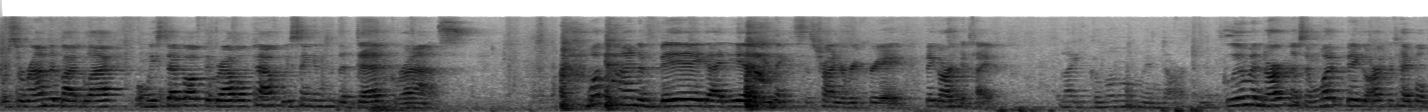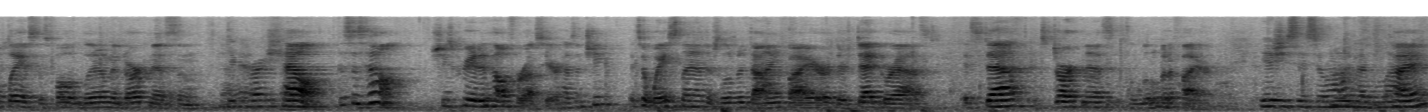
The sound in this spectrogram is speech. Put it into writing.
We're surrounded by black. When we step off the gravel path, we sink into the dead grass. What kind of big idea do you think this is trying to recreate? Big archetype. Like gloom and darkness. Gloom and darkness, and what big archetypal place is full of gloom and darkness and Depression. hell? This is hell. She's created hell for us here, hasn't she? It's a wasteland, there's a little bit of dying fire, there's dead grass. It's death, it's darkness, it's a little bit of fire. Yeah, she says surrounded by black. Okay?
